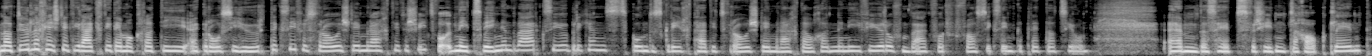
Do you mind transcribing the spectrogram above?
Natürlich ist die direkte Demokratie eine grosse Hürde für das Frauenstimmrecht in der Schweiz, die nicht zwingend wäre übrigens. Das Bundesgericht hätte das Frauenstimmrecht auch können einführen auf dem Weg vor Verfassungsinterpretation. Ähm, das hat es verschiedentlich abgelehnt.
